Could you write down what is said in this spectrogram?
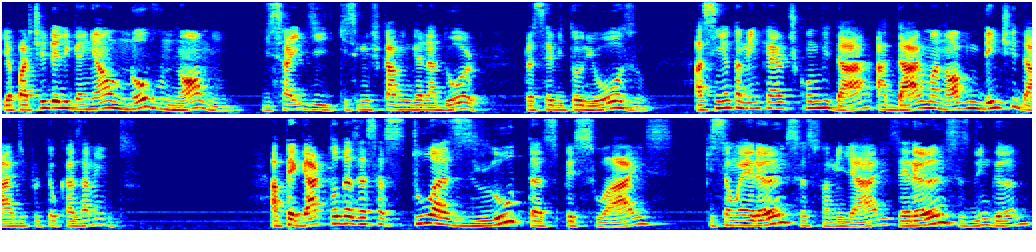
e a partir dele ganhar um novo nome, de sair de que significava enganador para ser vitorioso, assim eu também quero te convidar a dar uma nova identidade para o teu casamento. A pegar todas essas tuas lutas pessoais, que são heranças familiares, heranças do engano,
